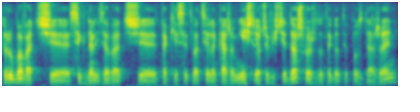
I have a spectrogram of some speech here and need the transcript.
próbować e, sygnalizować takie sytuacje lekarzom, jeśli oczywiście doszło już do tego typu zdarzeń.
